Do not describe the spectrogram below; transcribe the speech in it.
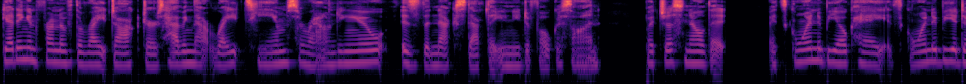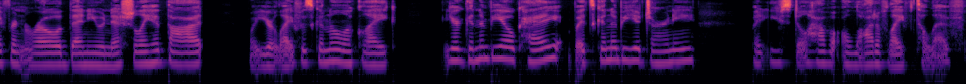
Getting in front of the right doctors, having that right team surrounding you is the next step that you need to focus on. But just know that it's going to be okay. It's going to be a different road than you initially had thought, what your life is going to look like. You're going to be okay, but it's going to be a journey, but you still have a lot of life to live.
